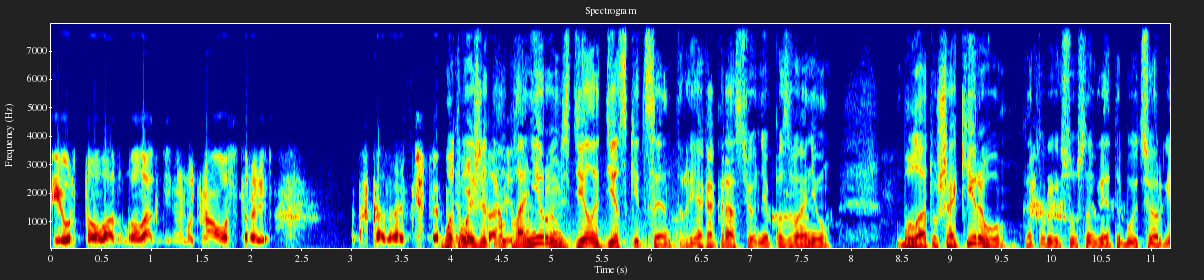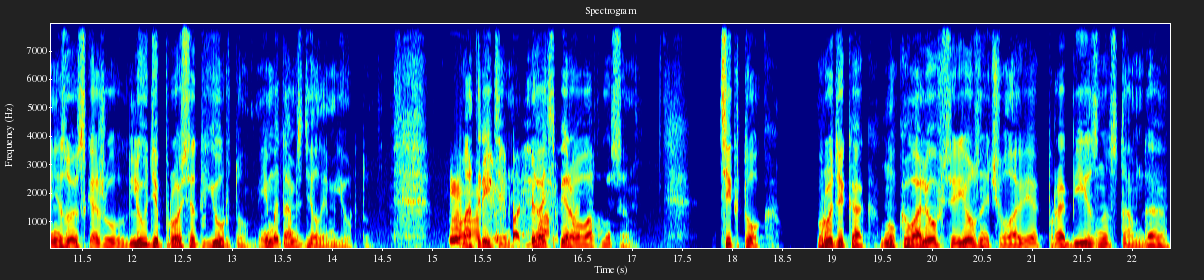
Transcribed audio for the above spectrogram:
юрта у вас была где-нибудь на острове, так сказать. Вот мы же там планируем сделать детский центр. Я как раз сегодня позвоню Булату Шакирову, который, собственно говоря, это будет все организовывать, скажу, люди просят юрту, и мы там сделаем юрту. Ну, Смотрите, спасибо. давайте с первого вопроса. ТикТок. Вроде как, ну, Ковалев серьезный человек, про бизнес там, да.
